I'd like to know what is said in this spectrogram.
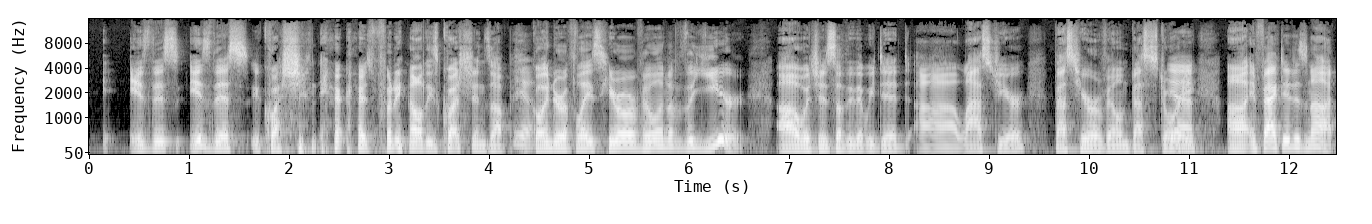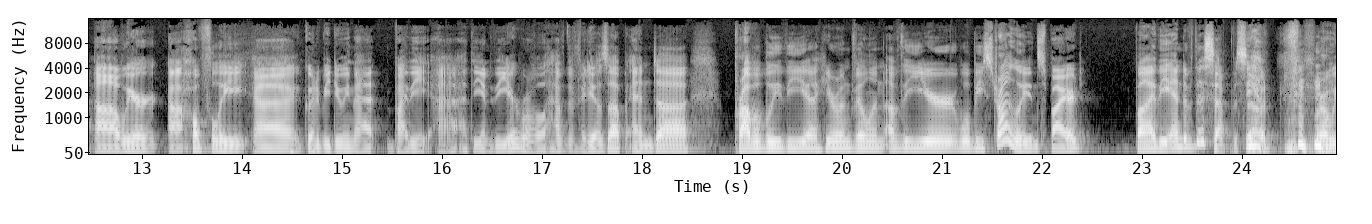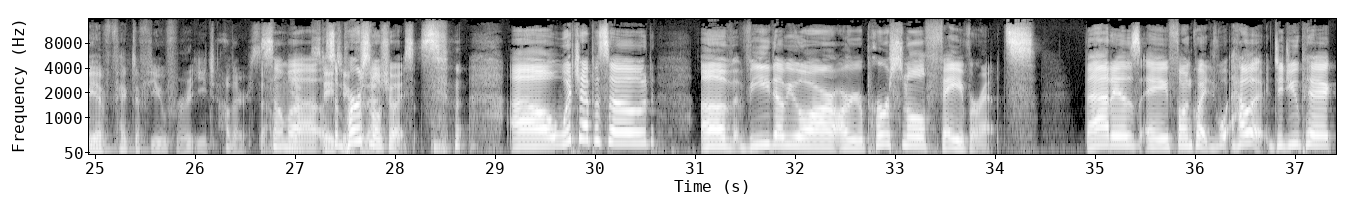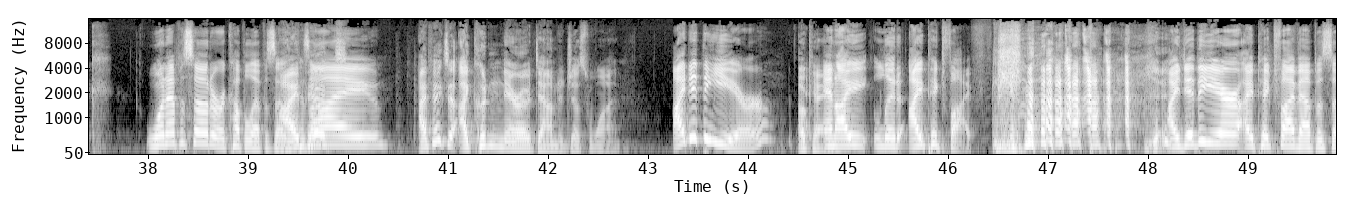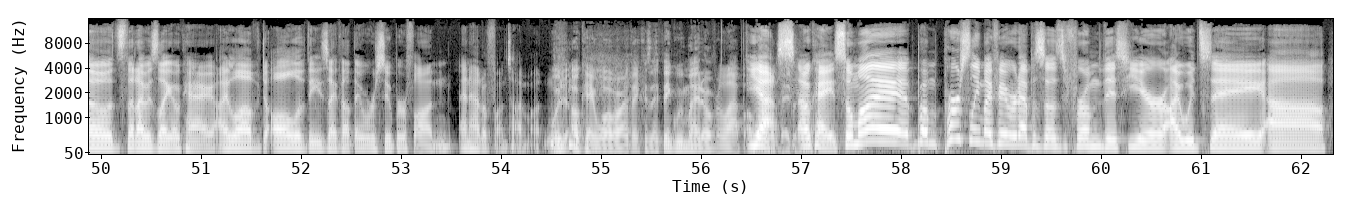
Is this is this a question? I was putting all these questions up, Yeah. going to replace hero or villain of the year, uh, which is something that we did uh, last year. Best hero villain, best story. Yeah. Uh, in fact, it is not. Uh, we're uh, hopefully uh, going to be doing that by the uh, at the end of the year, where we'll have the videos up, and uh, probably the uh, hero and villain of the year will be strongly inspired by the end of this episode, where we have picked a few for each other. So some yeah, some personal choices. uh, which episode of VWR are your personal favorites? That is a fun question. How did you pick one episode or a couple episodes? I picked- I I picked. I couldn't narrow it down to just one. I did the year. Okay, And I lit I picked five. I did the year. I picked five episodes that I was like, okay, I loved all of these. I thought they were super fun and had a fun time on. Which- okay, what are they? Because I think we might overlap. A yes. Little bit here. Okay. So my personally, my favorite episodes from this year, I would say, uh,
